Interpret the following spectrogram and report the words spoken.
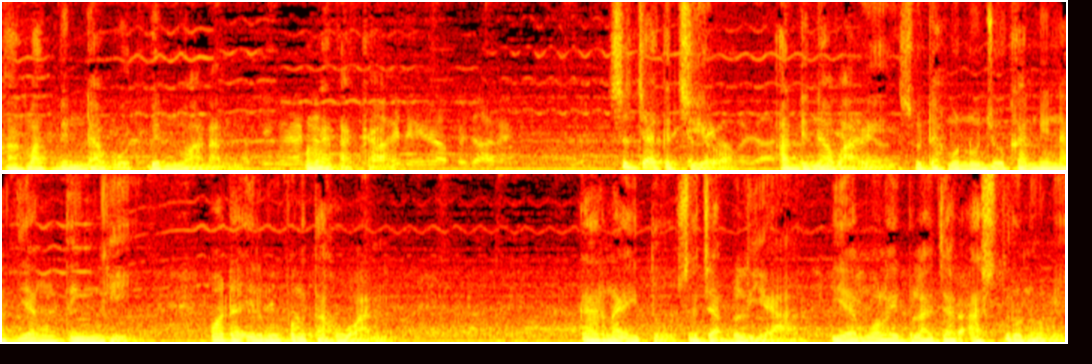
Ahmad bin Dawud bin Wanan mengatakan Sejak kecil, Adi Nawari sudah menunjukkan minat yang tinggi pada ilmu pengetahuan. Karena itu, sejak belia, ia mulai belajar astronomi,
